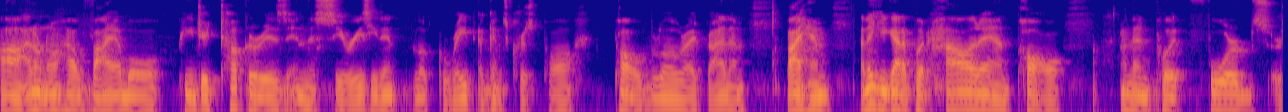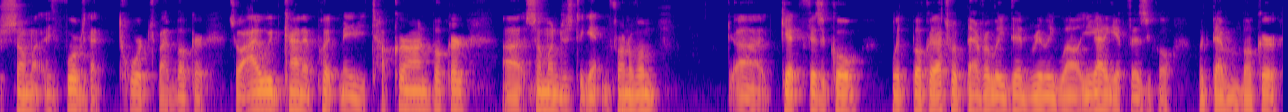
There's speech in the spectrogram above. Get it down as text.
Uh, I don't know how viable PJ Tucker is in this series. He didn't look great against Chris Paul. Paul blow right by them, by him. I think you got to put Holiday on Paul, and then put Forbes or someone. Forbes got torched by Booker, so I would kind of put maybe Tucker on Booker, uh, someone just to get in front of him, uh, get physical with Booker. That's what Beverley did really well. You got to get physical with Devin Booker.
